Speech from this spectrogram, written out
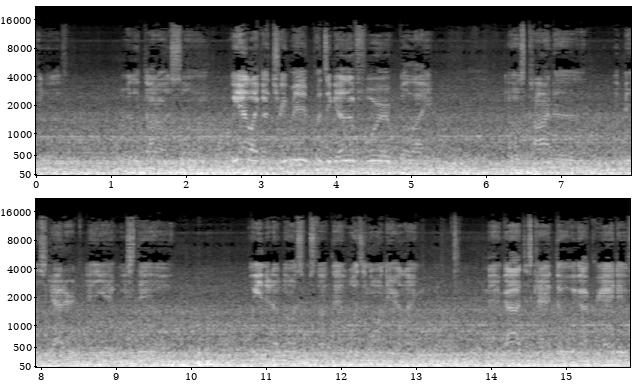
could have really thought I was. Um, we had like a treatment put together for it, but like it was kind of a bit scattered, and yet we still we ended up doing some stuff that wasn't on there. Like man, God just came through. We got creative.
